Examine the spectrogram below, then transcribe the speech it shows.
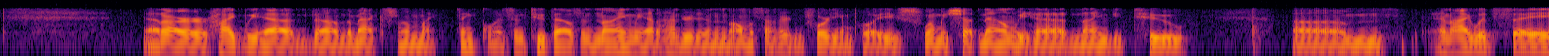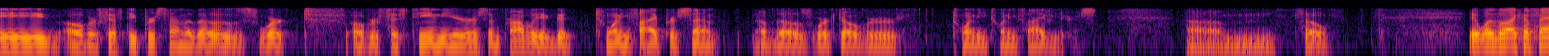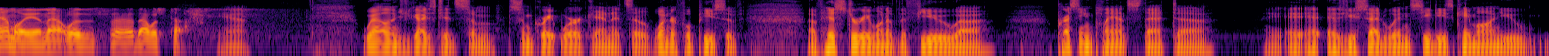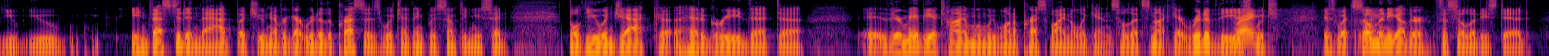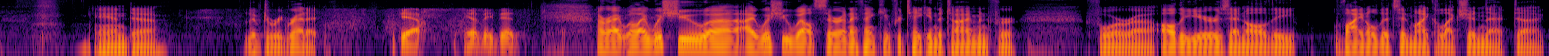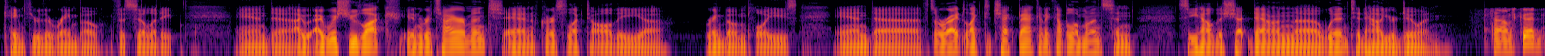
at our height, we had um, the maximum. I think was in 2009 we had 100 and almost 140 employees. When we shut down, we had 92. Um, and I would say over 50% of those worked over 15 years, and probably a good 25% of those worked over 20, 25 years. Um, so it was like a family, and that was uh, that was tough. Yeah. Well, and you guys did some some great work, and it's a wonderful piece of of history. One of the few uh, pressing plants that, uh, as you said, when CDs came on, you you you invested in that, but you never got rid of the presses, which I think was something you said. Both you and Jack uh, had agreed that uh, there may be a time when we want to press vinyl again, so let's not get rid of these, right. which is what so right. many other facilities did, and uh, live to regret it. Yeah, yeah, they did. All right. Well, I wish you uh, I wish you well, sir, and I thank you for taking the time and for for uh, all the years and all the vinyl that's in my collection that uh, came through the Rainbow facility. And uh, I, I, wish you luck in retirement, and of course, luck to all the uh, Rainbow employees. And uh, if it's all right, I'd like to check back in a couple of months and see how the shutdown uh, went and how you're doing. Sounds good.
